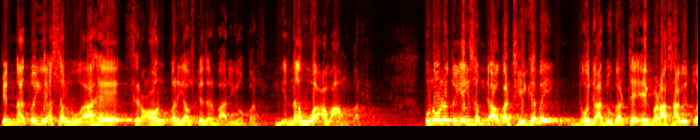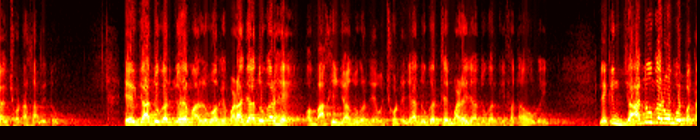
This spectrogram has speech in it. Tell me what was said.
کہ نہ تو یہ اثر ہوا ہے فرعون پر یا اس کے درباریوں پر، یہ نہ ہوا عوام پر۔ انہوں نے تو یہی سمجھا ہوگا، ٹھیک ہے بھائی، دو جادوگر تھے، ایک بڑا ثابت ہو ایک چھوٹا ثابت ہو ایک جادوگر جو ہے معلوم ہوا کہ بڑا جادوگر ہے اور باقی جادوگر جو ہے وہ چھوٹے جادوگر تھے، بڑے جادوگر کی فتح ہو گئی۔ لیکن جادوگروں کو پتہ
